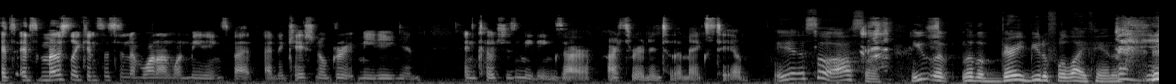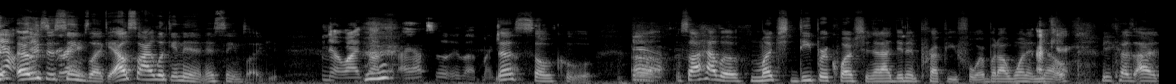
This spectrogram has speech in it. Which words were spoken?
it's it's mostly consistent of one-on-one meetings but an occasional group meeting and and coaches meetings are are thrown into the mix too Yeah, it's so awesome. You live live a very beautiful life, Hannah. Yeah, At least it it's seems like it. Outside looking in, it seems like it. no i love it i absolutely love my job That's so cool. Yeah. Uh, so I have a much deeper question that I didn't prep you for, but I want to know Okay. because I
